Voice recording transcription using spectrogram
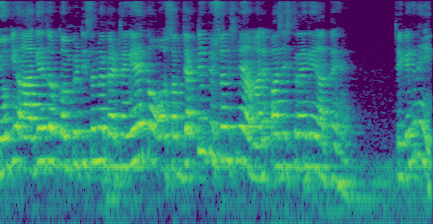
क्योंकि आगे जब कंपटीशन में बैठेंगे तो सब्जेक्टिव क्वेश्चंस में हमारे पास इस तरह के आते हैं। ठीक है कि नहीं?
